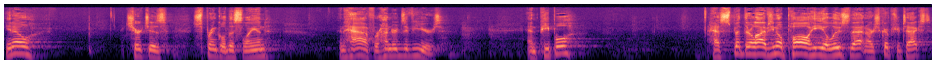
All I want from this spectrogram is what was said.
You know, churches sprinkle this land and have for hundreds of years. And people have spent their lives. You know, Paul, he alludes to that in our scripture text.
